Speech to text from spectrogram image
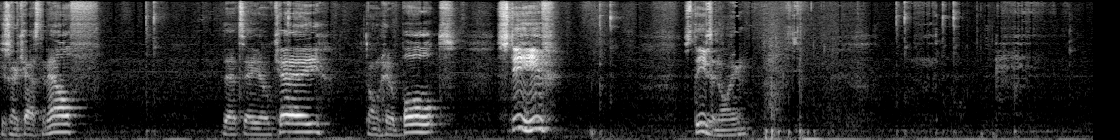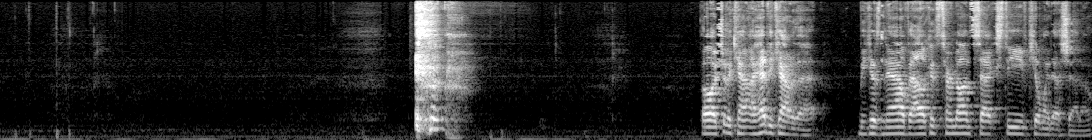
Just gonna cast an elf. That's a-okay. Don't hit a bolt. Steve. Steve's annoying. oh, I should have count. I had to counter that because now Valakut's turned on. Sack Steve, kill my Death Shadow.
